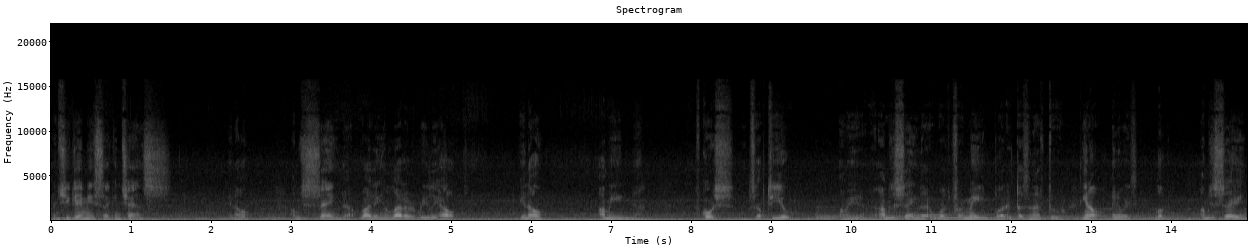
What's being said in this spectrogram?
and she gave me a second chance. You know? I'm just saying that writing a letter really helped. You know? I mean, of course, it's up to you. I mean, I'm just saying that it worked for me, but it doesn't have to, you know, anyways, look, I'm just saying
